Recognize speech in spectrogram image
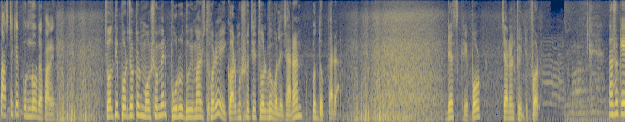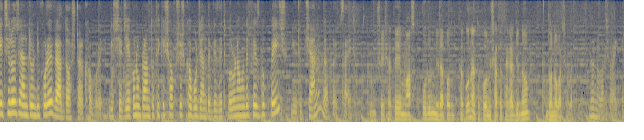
প্লাস্টিকের পণ্যর ব্যাপারে। চলতি পর্যটন মৌসুমের পুরো দুই মাস ধরে এই কর্মসূচি চলবে বলে জানান উদ্যোক্তারা। ডেস্ক রিপোর্ট চ্যানেল টোয়েন্টি দর্শক এই ছিল চ্যানেল টোয়েন্টি ফোরের রাত দশটার খবরে। বিশ্বের যে কোনো প্রান্ত থেকে সবশেষ খবর জানতে ভিজিট করুন আমাদের ফেসবুক পেজ ইউটিউব চ্যানেল আর ওয়েবসাইট এবং সেই সাথে মাস্ক পরুন নিরাপদ থাকুন। এতক্ষণ সাথে থাকার জন্য ধন্যবাদ সবাইকে। ধন্যবাদ সবাইকে।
